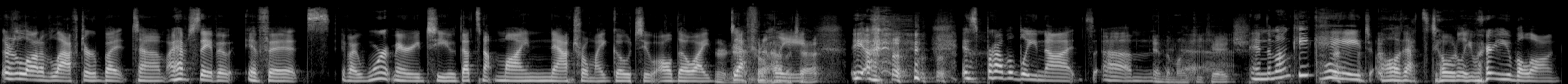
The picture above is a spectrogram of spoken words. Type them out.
there's a lot of laughter, but um, I have to say if it, if it's if I weren't married to you, that's not my natural my go to. Although I Your definitely yeah, it's probably not um, in the monkey cage. in the monkey cage. oh, that's totally where you belong.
